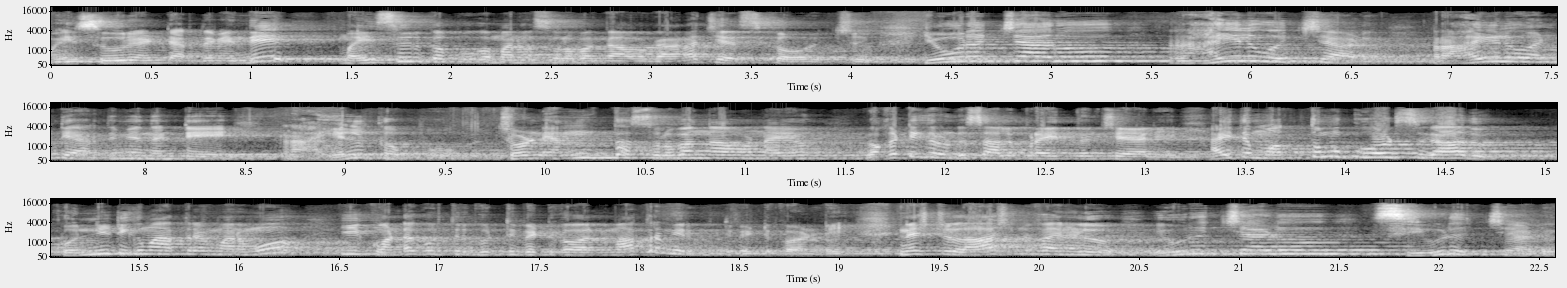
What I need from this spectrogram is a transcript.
మైసూరు అంటే అర్థమైంది మైసూరు కప్పుగా మనం సులభంగా అవగాహన చేసుకోవచ్చు. ఎవరు వచ్చారు? రాయలు వచ్చాడు. రాయలు అంటే అర్థం ఏంటంటే రాయల్ కప్పు. చూడండి ఎంత సులభంగా ఉన్నాయో. ఒకటికి రెండు సార్లు ప్రయత్నం చేయాలి. అయితే మొత్తం కోర్స్ కాదు. కొన్నిటికి మాత్రమే మనము ఈ కొండ గుర్తులు గుర్తుపెట్టుకోవాలని మాత్రం మీరు గుర్తుపెట్టుకోండి. నెక్స్ట్ లాస్ట్ ఫైనల్ ఎవరు వచ్చాడు శివుడు వచ్చాడు.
